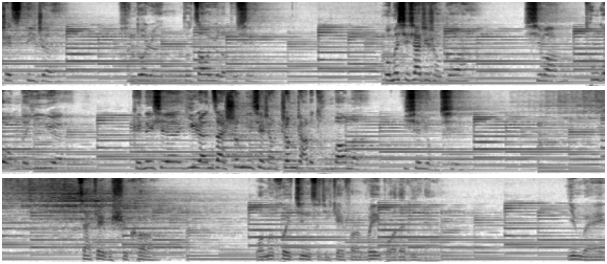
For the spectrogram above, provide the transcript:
这次地震，很多人都遭遇了不幸。我们写下这首歌，希望通过我们的音乐，给那些依然在生命线上挣扎的同胞们一些勇气。在这个时刻，我们会尽自己这份微薄的力量，因为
